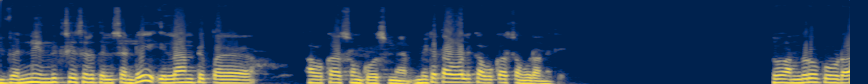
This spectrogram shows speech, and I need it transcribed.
ఇవన్నీ ఎందుకు చేశారో తెలుసండి? ఇలాంటి ప అవకాశం కోసమే. మిగతా వాళ్ళకి అవకాశం ఇవ్వడానికి. సో అందరూ కూడా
